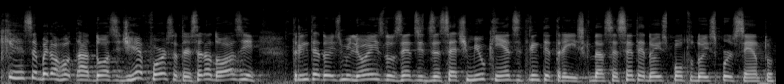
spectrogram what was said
E que receberam a dose de reforço, a terceira dose, 32.217.533, que dá 62,2%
